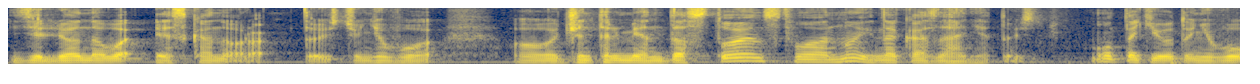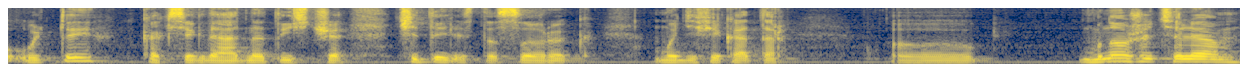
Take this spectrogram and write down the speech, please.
зеленого Эсканора. То есть у него э, джентльмен достоинства, ну и наказание. То есть вот такие вот у него ульты. Как всегда 1440 модификатор э, множителя,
